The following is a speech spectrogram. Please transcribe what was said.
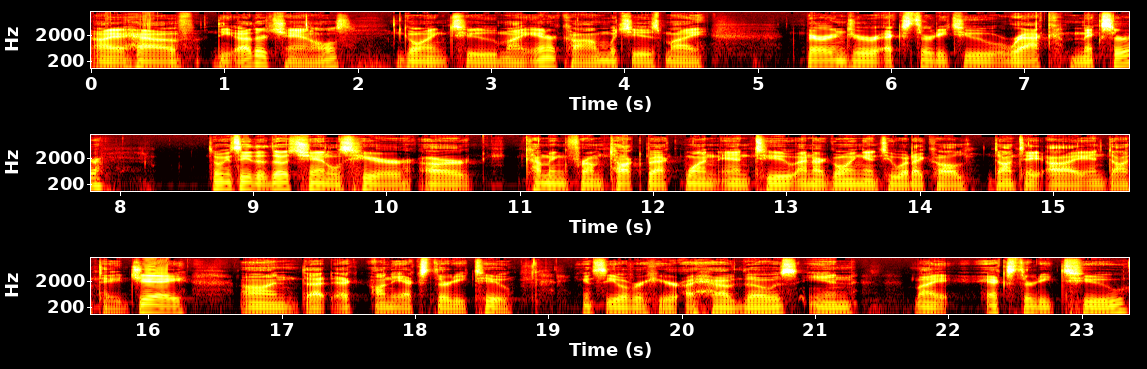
I have the other channels going to my intercom, which is my Behringer X32 rack mixer. So we can see that those channels here are coming from TalkBack 1 and 2 and are going into what I call Dante I and Dante J on that on the X32. You can see over here I have those in my X32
